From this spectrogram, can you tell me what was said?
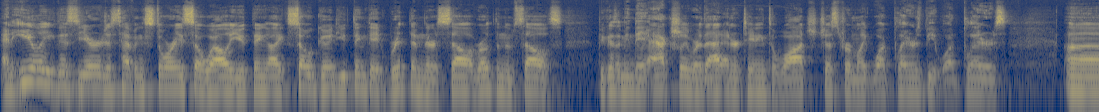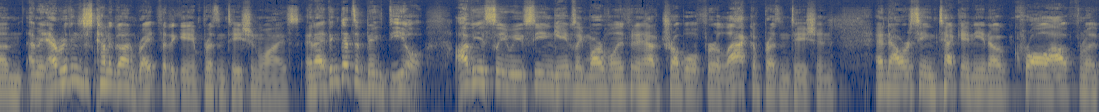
and E League this year just having stories so well, you'd think like so good, you'd think they'd writ them themselves, wrote them themselves, because I mean they actually were that entertaining to watch just from like what players beat what players. Um, I mean, everything's just kind of gone right for the game presentation wise, and I think that's a big deal. Obviously, we've seen games like Marvel Infinite have trouble for lack of presentation, and now we're seeing Tekken, you know, crawl out from a,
